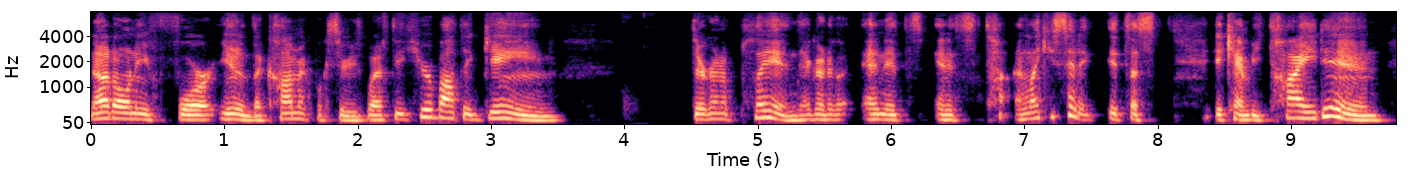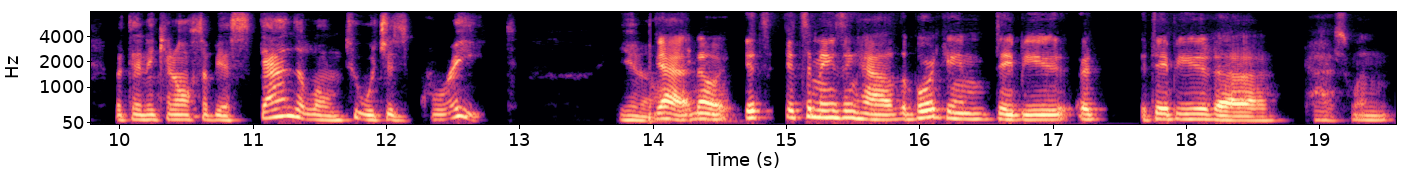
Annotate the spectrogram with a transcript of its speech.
not only for you know the comic book series but if they hear about the game they're gonna play it and they're gonna go and it's and it's ti- and like you said it, it's a it can be tied in but then it can also be a standalone too which is great you know Yeah, no, it's it's amazing how the board game debuted. It, debuted, uh, gosh, when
